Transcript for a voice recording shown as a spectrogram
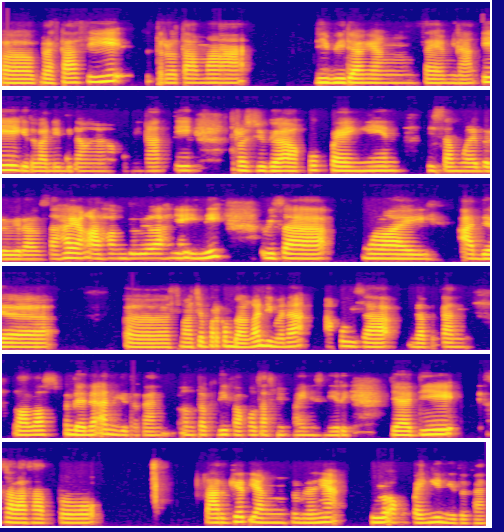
eh, prestasi, terutama di bidang yang saya minati gitu kan, di bidang yang aku minati. Terus juga aku pengen bisa mulai berwirausaha yang alhamdulillahnya ini bisa mulai ada eh, semacam perkembangan di mana aku bisa mendapatkan lolos pendanaan gitu kan untuk di Fakultas MIPA ini sendiri. Jadi salah satu target yang sebenarnya dulu aku pengen gitu kan.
